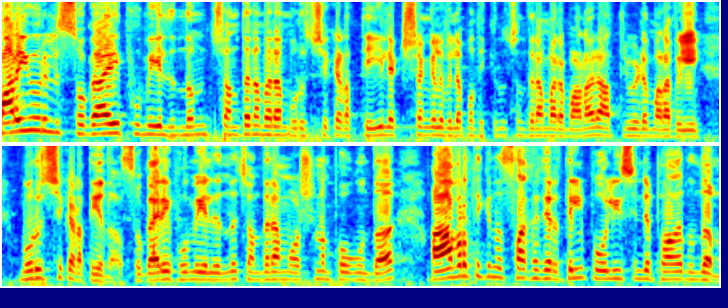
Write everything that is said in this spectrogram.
മറയൂരിൽ സ്വകാര്യ ഭൂമിയിൽ നിന്നും ചന്ദനമരം മുറിച്ചു കടത്തി ലക്ഷങ്ങൾ വിലമതിക്കുന്ന ചന്ദനമരമാണ് രാത്രിയുടെ മറവിൽ മുറിച്ചു കടത്തിയത്. സ്വകാര്യ ഭൂമിയിൽ നിന്ന് ചന്ദനം മോഷണം പോകുന്നത് ആവർത്തിക്കുന്ന സാഹചര്യത്തിൽ പോലീസിന്റെ ഭാഗത്തു നിന്നും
